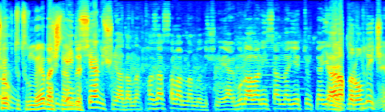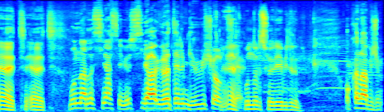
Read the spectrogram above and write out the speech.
çok tutulmaya Çünkü başlandı. endüstriyel düşünüyor adamlar. Pazarsal anlamda düşünüyor. Yani bunu alan insanlar ya Türkler ya Evet. Araplar olduğu için. Evet, evet. Bunlar da siyah seviyor. Siyah üretelim gibi bir şey olmuş Evet, yani. bunları söyleyebilirim. Okan abicim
